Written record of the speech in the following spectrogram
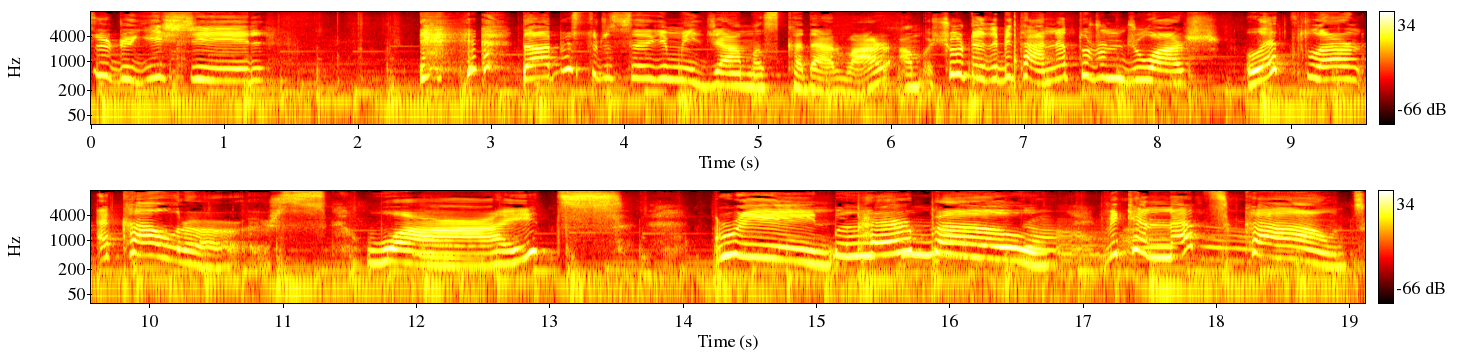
sürü yeşil. daha bir sürü sayamayacağımız kadar var ama şurada da bir tane turuncu var. Let's learn a colors. White, green, purple. We cannot count.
